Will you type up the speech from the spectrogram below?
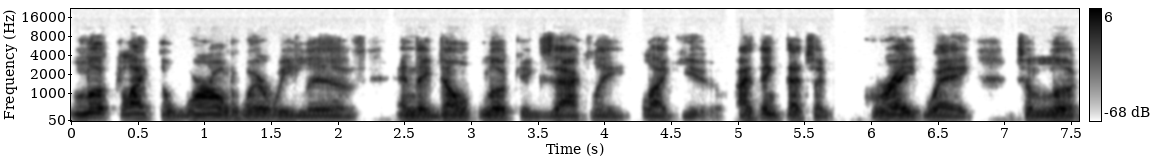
look like the world where we live and they don't look exactly like you. I think that's a great way to look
